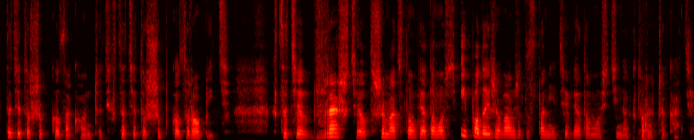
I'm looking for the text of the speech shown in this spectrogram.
Chcecie to szybko zakończyć, chcecie to szybko zrobić, chcecie wreszcie otrzymać tą wiadomość i podejrzewam, że dostaniecie wiadomości, na które czekacie.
